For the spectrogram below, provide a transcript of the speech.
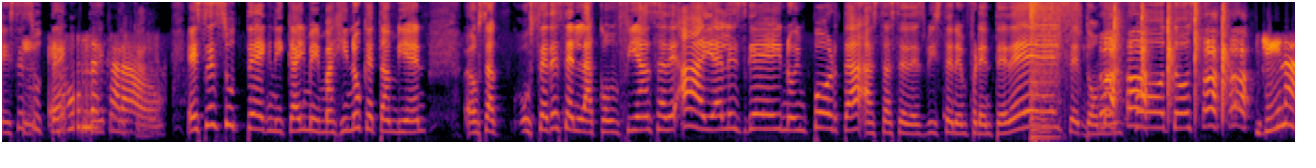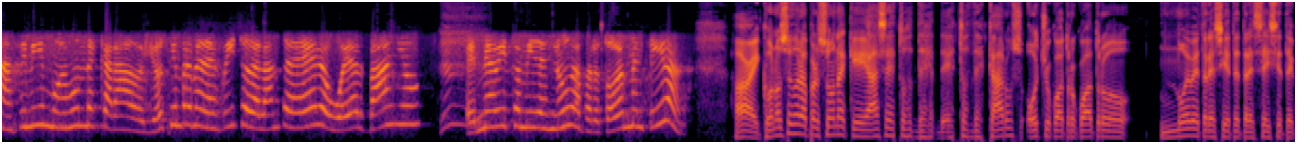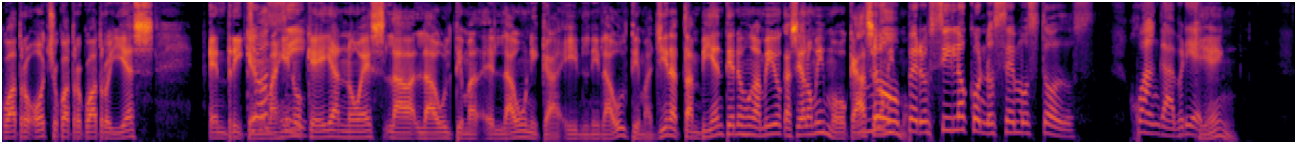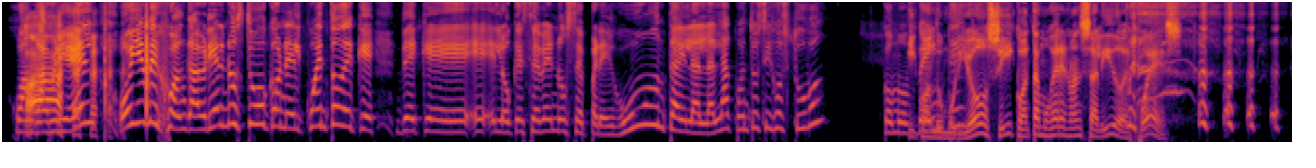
Esa es Sí, su es tec- un técnica. descarado. Esa es su técnica y me imagino que también, o sea, ustedes en la confianza de, ay, él es gay, no importa, hasta se desvisten enfrente de él, se toman fotos. Gina, así mismo es un descarado. Yo siempre me desvisto delante de él o voy al baño. Él me ha visto a mí desnuda, pero todo es mentira. All right, ¿conoces a una persona que hace estos, de, de estos descaros? 844-937-3674, 844-YES. Enrique, Yo me imagino sí. que ella no es la, la última, eh, la única y ni la última. Gina, ¿también tienes un amigo que hacía lo mismo o que hace lo no, mismo? pero sí lo conocemos todos. Juan Gabriel. ¿Quién? Juan Ah. Gabriel, óyeme, Juan Gabriel no estuvo con el cuento de que, de que eh, lo que se ve no se pregunta y la la la. ¿Cuántos hijos tuvo? Como Y 20. cuando murió, sí, ¿cuántas mujeres no han salido después?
